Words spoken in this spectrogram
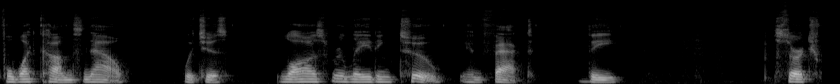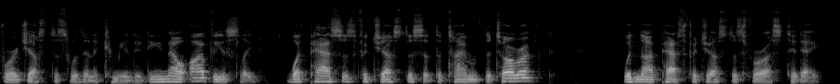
for what comes now, which is laws relating to, in fact, the search for justice within a community. Now, obviously, what passes for justice at the time of the Torah would not pass for justice for us today.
